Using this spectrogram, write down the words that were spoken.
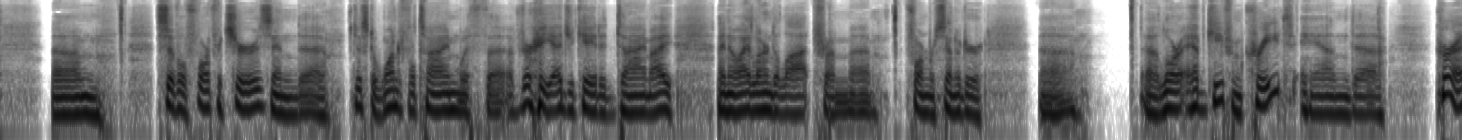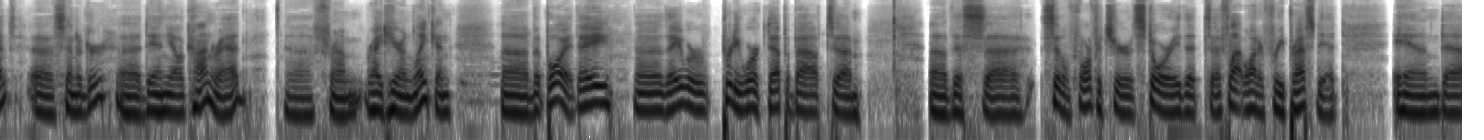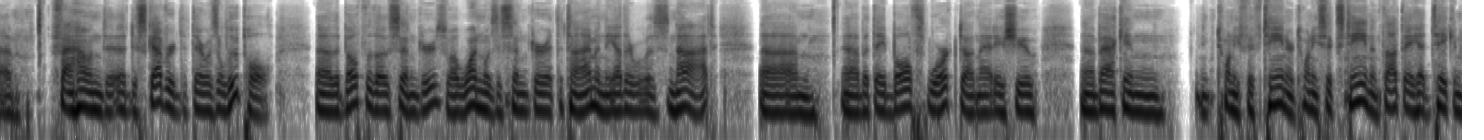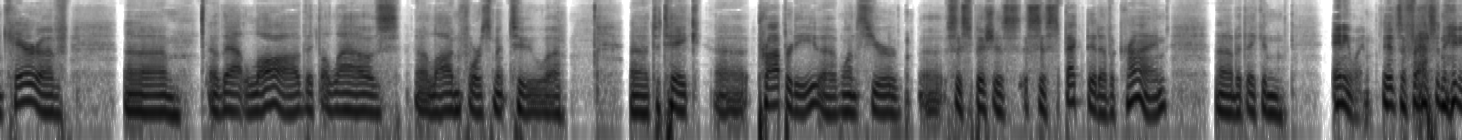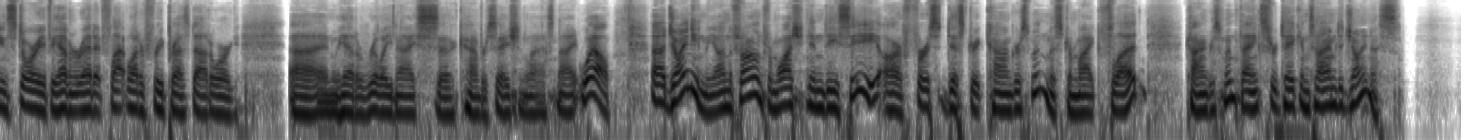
um, civil forfeitures and uh, just a wonderful time with uh, a very educated time. I, I know I learned a lot from uh, former Senator uh, Laura Ebke from Crete and current uh, Senator uh, Danielle Conrad uh, from right here in Lincoln. Uh, but boy, they uh, they were pretty worked up about um, uh, this civil forfeiture story that Flatwater Free Press did, and found discovered that there was a loophole. that both of those senators, well, one was a senator at the time and the other was not, um, but they both worked on that issue back in 2015 or 2016 and thought they had taken care of, um, of that law that allows uh, law enforcement to uh, uh, to take uh, property uh, once you're uh, suspicious, suspected of a crime, uh, but they can. Anyway, it's a fascinating story. If you haven't read it, flatwaterfreepress.org. Uh, and we had a really nice conversation last night. Well, joining me on the phone from Washington, D.C., our first district congressman, Mr. Mike Flood. Congressman, thanks for taking time to join us.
